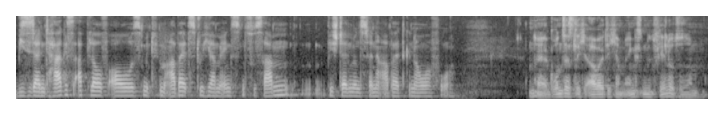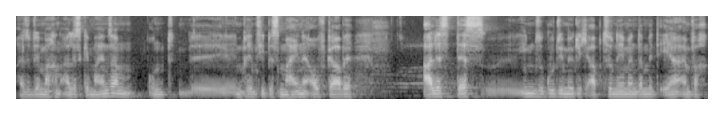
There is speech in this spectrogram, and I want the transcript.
wie sieht dein Tagesablauf aus? Mit wem arbeitest du hier am engsten zusammen? Wie stellen wir uns deine Arbeit genauer vor? Naja, grundsätzlich arbeite ich am engsten mit Felo zusammen. Also wir machen alles gemeinsam und äh, im Prinzip ist meine Aufgabe, alles das ihm so gut wie möglich abzunehmen, damit er einfach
